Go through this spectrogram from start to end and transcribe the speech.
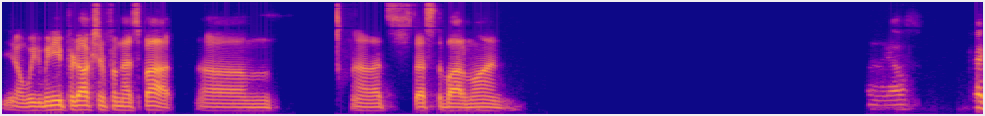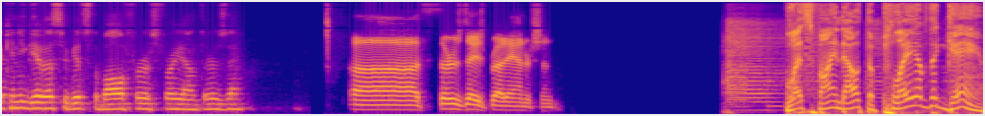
you know, we, we need production from that spot. Um, uh, that's, that's the bottom line. Anything else? Craig, can you give us who gets the ball first for you on Thursday? Uh, Thursday's Brett Anderson. Let's find out the play of the game.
